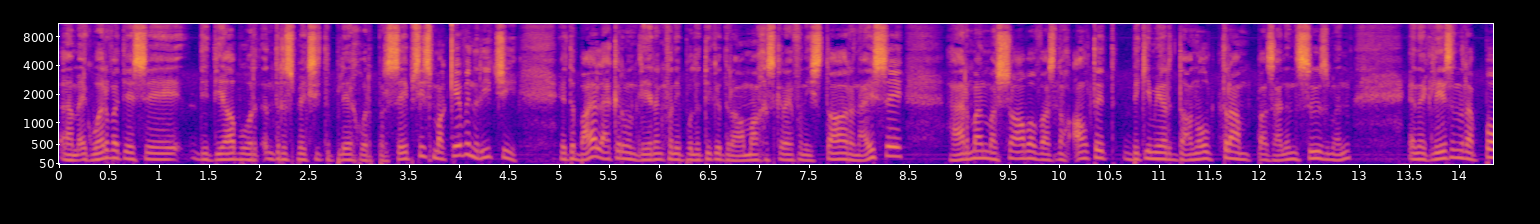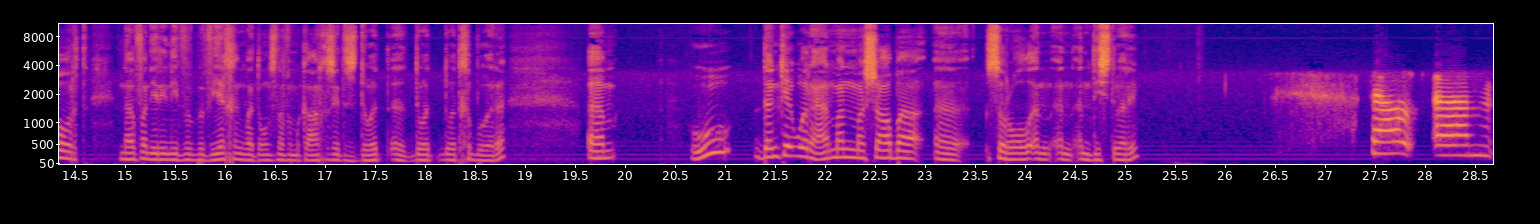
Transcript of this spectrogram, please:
Um, ek hoor wat jy sê die diaboord introspeksie te pleeg oor persepsies, maar Kevin Ritchie het 'n baie lekker ontleding van die politieke drama geskryf van die Star en hy sê Herman Mashaba was nog altyd bietjie meer Donald Trump as Helen Suzman en ek lees in 'n rapport nou van hierdie nuwe beweging wat ons nou vir mekaar gesit is dood uh, dood doodgebore. Ehm um, hoe dink jy oor Herman Mashaba uh, se rol in in in die storie? Wel, ehm um,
